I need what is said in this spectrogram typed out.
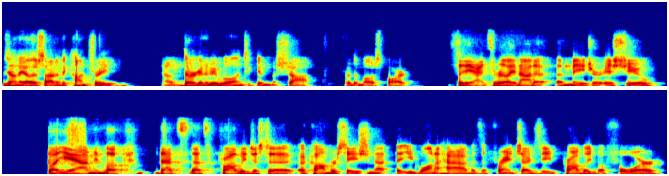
who's on the other side of the country, you know, they're going to be willing to give them a shot for the most part. So yeah, it's really not a, a major issue but yeah, I mean, look, that's that's probably just a, a conversation that, that you'd want to have as a franchisee probably before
